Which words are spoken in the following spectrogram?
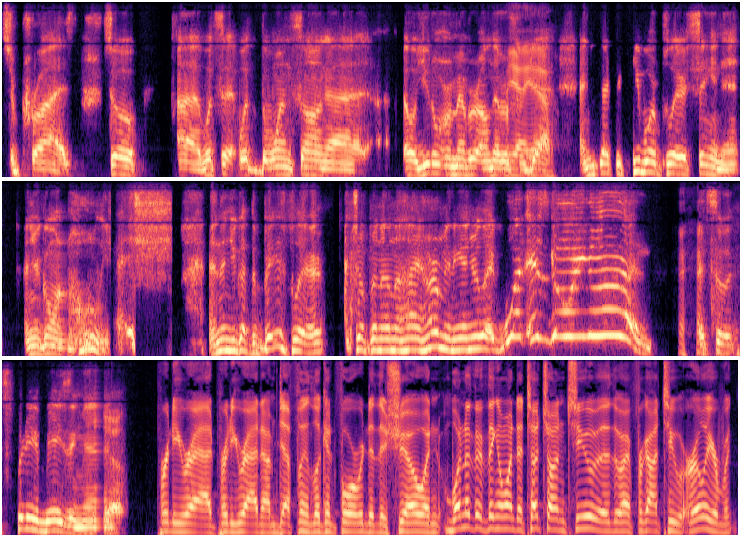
surprised. So, uh, what's that? What the one song? Uh, oh, you don't remember? I'll never yeah, forget. Yeah. And you got the keyboard player singing it, and you're going, holy sh-. And then you got the bass player jumping on the high harmony, and you're like, what is going on? and so it's pretty amazing, man. Yeah. Pretty rad, pretty rad. I'm definitely looking forward to the show. And one other thing I wanted to touch on too, that I forgot to earlier with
